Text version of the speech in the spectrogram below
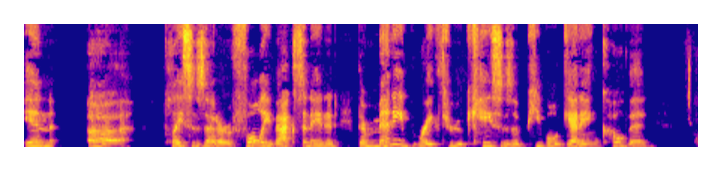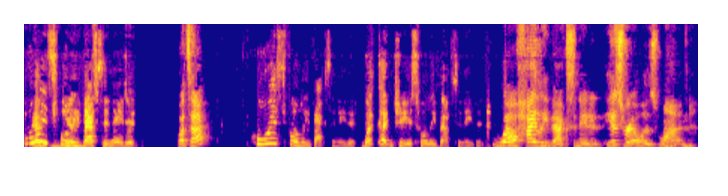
in uh, places that are fully vaccinated, there are many breakthrough cases of people getting COVID. Who is fully vaccinated? What's that? Who is fully vaccinated? What country is fully vaccinated? Well, highly vaccinated. Israel is one.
